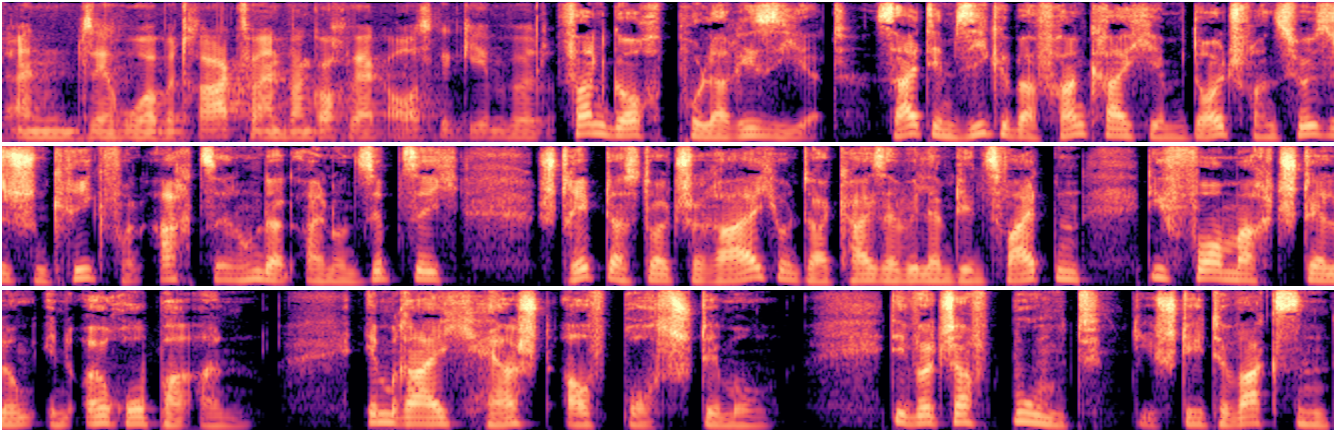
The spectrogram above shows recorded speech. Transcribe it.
ein sehr hoher Betrag für ein Van Gogh-Werk ausgegeben wird. Van Gogh polarisiert. Seit dem Sieg über Frankreich im Deutsch-Französischen Krieg von 1871 strebt das Deutsche Reich unter Kaiser Wilhelm II. die Vormachtstellung in Europa an. Im Reich herrscht Aufbruchsstimmung. Die Wirtschaft boomt, die Städte wachsen,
